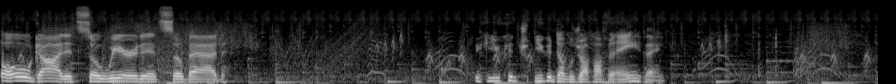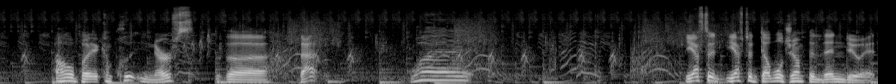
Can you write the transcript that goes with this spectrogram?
Oh god, it's so weird and it's so bad. You could you could double drop off of anything. Oh, but it completely nerfs the that what? You have to you have to double jump and then do it.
